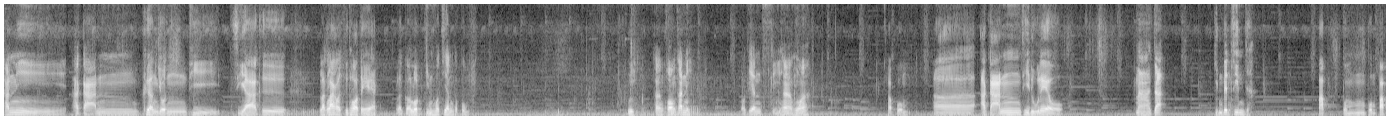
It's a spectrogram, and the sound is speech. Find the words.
คันนี้อาการเครื่องยนต์ที่เสียคือหลักๆก็คือท่อแตก แล้วก็รถกินหัวเทียนครับผมนี่ ข้างของคันนี่หัวเทียนสี่ห้าหัว ครับผมอ่าอาการที่ดูแล้วน่าจะกินเบนซินจ้ะปับผมผมปรับ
